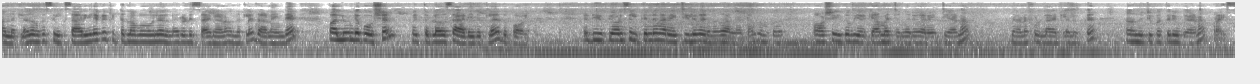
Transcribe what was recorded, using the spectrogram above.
വന്നിട്ടുള്ളത്. നമുക്ക് സിൽക്ക് സാരിയിലൊക്കെ കിട്ടുന്ന പോലെയുള്ള ഒരു ഡിസൈനാണ് വന്നിട്ടുള്ളത്. ഇതാണ് അതിന്റെ പല്ലുവിന്റെ പോർഷൻ വിത്ത് ബ്ലൗസ് ആഡ് ചെയ്തിട്ടുള്ളത് ഇതുപോലെ. ഡ്യൂപ്പിയോൺ സിൽക്കിന്റെ വെറൈറ്റിയിൽ വരുന്നതാണ് കേട്ടോ. നമുക്ക് വാഷ് ചെയ്ത് ഉപയോഗിക്കാൻ പറ്റുന്ന ഒരു വെറൈറ്റിയാണ് ഇതാണ് ഫുള്ളായിട്ടുള്ള ലുക്ക് നാനൂറ്റി പത്ത് രൂപയാണ് പ്രൈസ്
